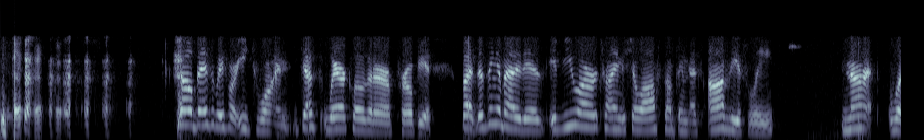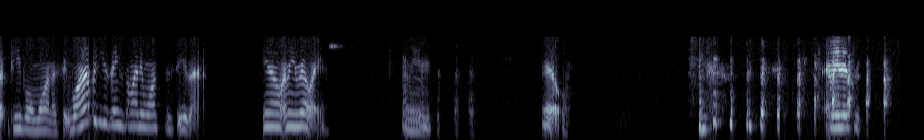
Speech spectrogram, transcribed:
so basically for each one, just wear clothes that are appropriate. But the thing about it is if you are trying to show off something that's obviously not what people want to see, why would you think somebody wants to see that? You know, I mean really. I mean ew. I mean it's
